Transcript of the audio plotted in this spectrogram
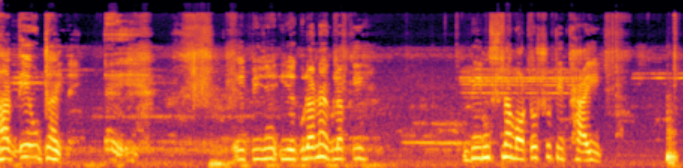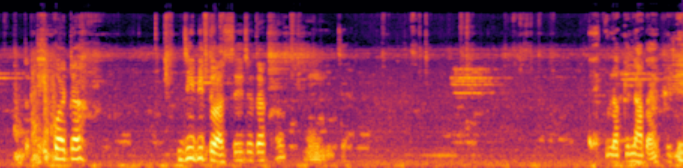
হাত দিয়ে উঠাই নাই। এই ইয়েগুলা না, এগুলা কি? বিনস না মটরশুঁটি, থাই। কয়টা জীবিত আছে, এই যে দেখো এগুলাকে লাগাই ফেলি।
